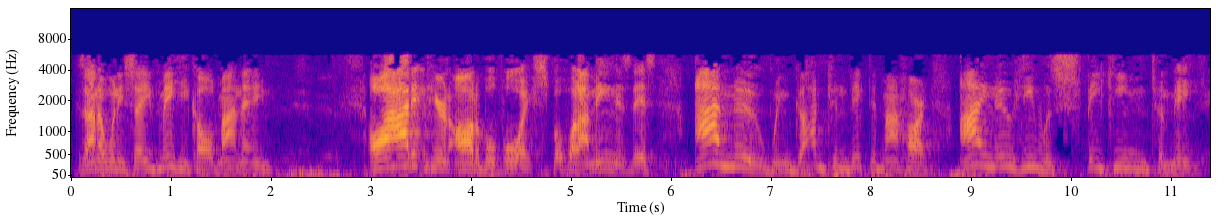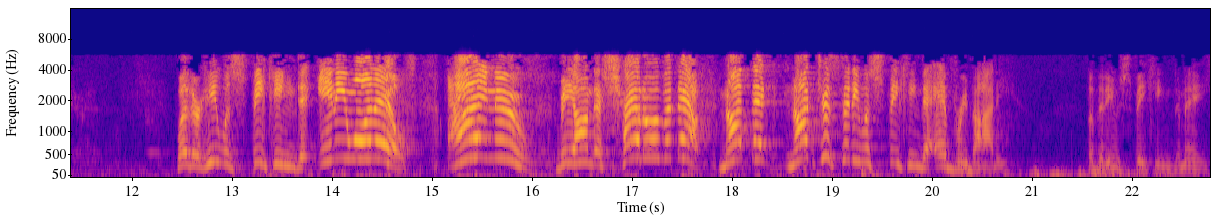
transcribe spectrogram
because I know when he saved me, he called my name. Oh, I didn't hear an audible voice, but what I mean is this. I knew when God convicted my heart, I knew He was speaking to me whether he was speaking to anyone else, I knew beyond a shadow of a doubt, not that, not just that he was speaking to everybody, but that he was speaking to me.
